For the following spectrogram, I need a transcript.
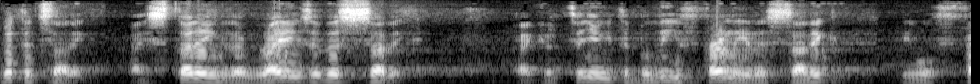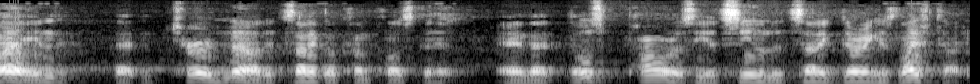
with the tzaddik, by studying the writings of this tzaddik, by continuing to believe firmly in this tzaddik, he will find that in turn now the tzaddik will come close to him. And that those powers he had seen in the tzaddik during his lifetime,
